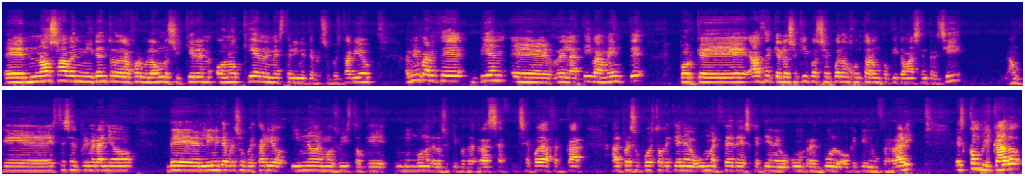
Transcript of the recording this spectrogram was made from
eh, no saben ni dentro de la Fórmula 1 si quieren o no quieren este límite presupuestario. A mí me parece bien relativamente porque hace que los equipos se puedan juntar un poquito más entre sí, aunque este es el primer año del límite presupuestario y no hemos visto que ninguno de los equipos de atrás se, pueda acercar al presupuesto que tiene un Mercedes, que tiene un Red Bull o que tiene un Ferrari. Es complicado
